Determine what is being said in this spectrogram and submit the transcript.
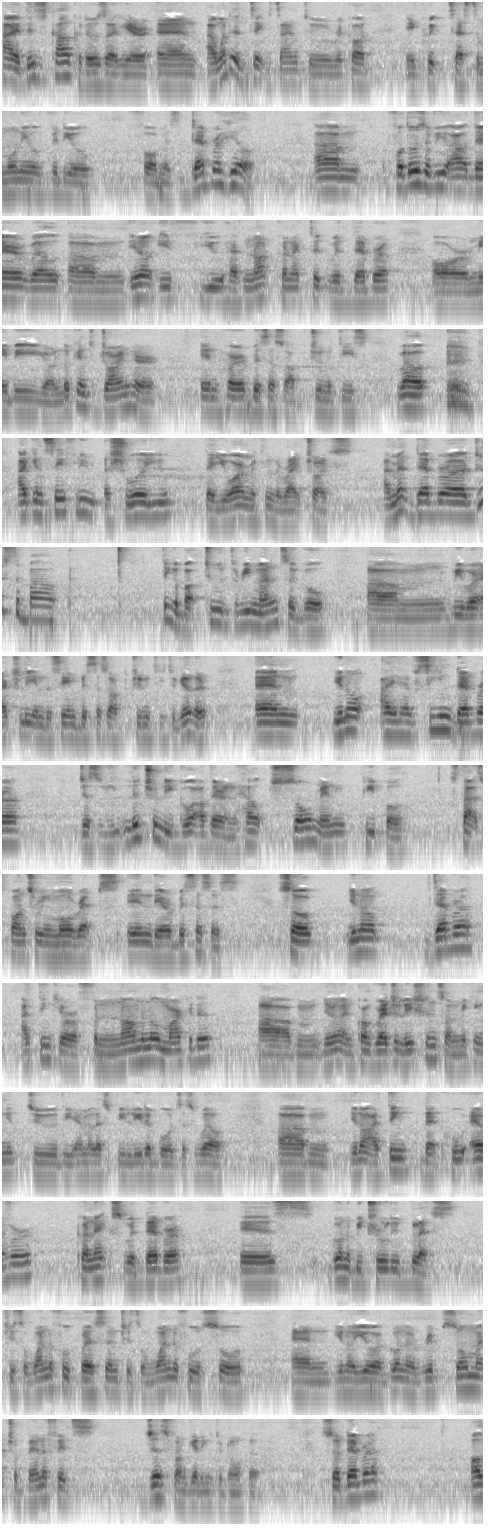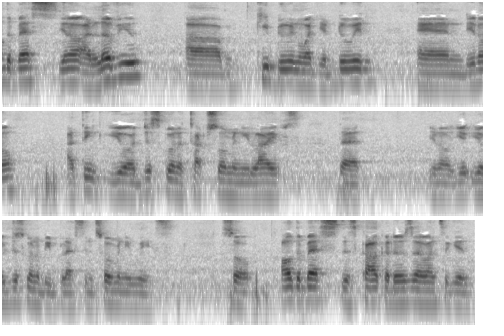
Hi, this is Karl Cardoza here, and I wanted to take the time to record a quick testimonial video for Miss Deborah Hill. Um, for those of you out there, well, um, you know, if you have not connected with Deborah, or maybe you're looking to join her in her business opportunities, well, I can safely assure you that you are making the right choice. I met Deborah just about, I think about two to three months ago. Um, we were actually in the same business opportunity together, and you know, I have seen Deborah just literally go out there and help so many people start sponsoring more reps in their businesses. So, you know, Deborah, I think you're a phenomenal marketer. Um, you know, and congratulations on making it to the MLSP leaderboards as well. Um, you know, I think that whoever connects with Deborah is going to be truly blessed. She's a wonderful person. She's a wonderful soul, and you know, you are going to reap so much of benefits just from getting to know her. So, Deborah, all the best. You know, I love you. Um, keep doing what you're doing, and you know, I think you are just going to touch so many lives that you know you, you're just going to be blessed in so many ways. So, all the best. This is Karl Cardoza once again.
